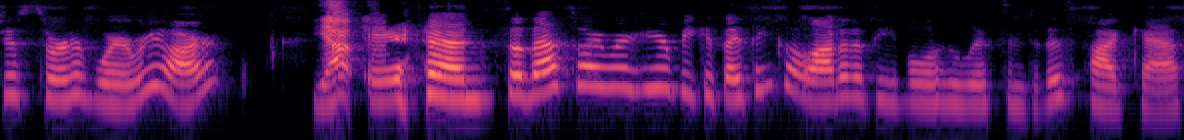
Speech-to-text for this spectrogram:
just sort of where we are. Yep. And so that's why we're here because I think a lot of the people who listen to this podcast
